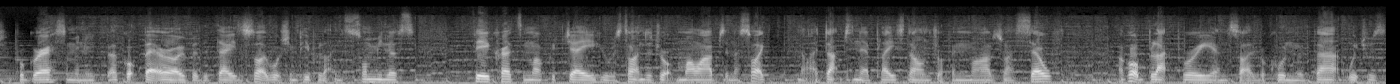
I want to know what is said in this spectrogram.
to progress. I mean, I got better over the days. I started watching people like Insomulus Theocrats and Michael J who were starting to drop Moabs and I started adapting their playstyle and dropping Moabs myself. I got a Blackberry and started recording with that which was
